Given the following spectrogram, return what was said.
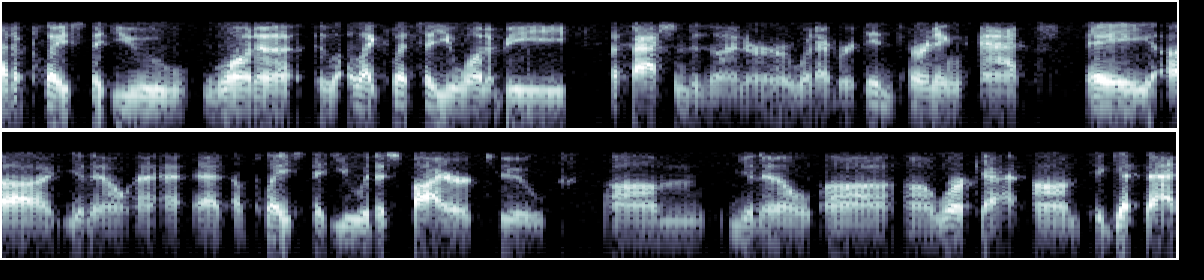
at a place that you want to, like, let's say you want to be a fashion designer or whatever, interning at a, uh, you know, at, at a place that you would aspire to, um, you know, uh, uh, work at, um, to get that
